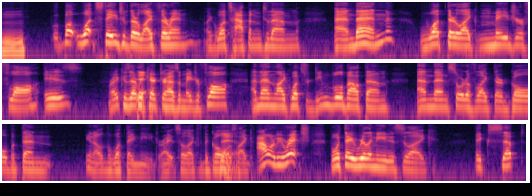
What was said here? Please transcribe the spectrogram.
Mm. but what stage of their life they're in, like what's happening to them, and then what their like major flaw is, right? Because every Yeah. character has a major flaw, and then like what's redeemable about them, and then sort of like their goal, but then you know the what they need, right? So like the goal is like I want to be rich, but what they really need is to like accept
